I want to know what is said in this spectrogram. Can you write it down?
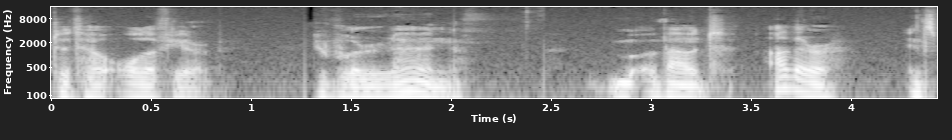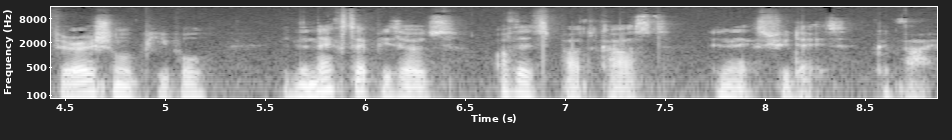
to tell all of Europe. You will learn about other inspirational people in the next episodes of this podcast in the next few days. Goodbye.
